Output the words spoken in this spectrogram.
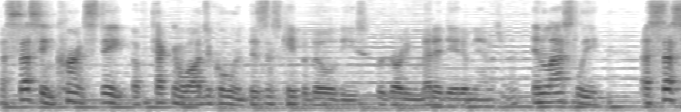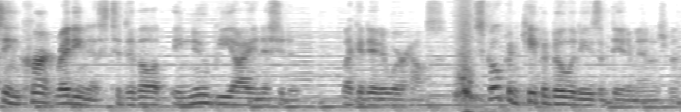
assessing current state of technological and business capabilities regarding metadata management, and lastly, assessing current readiness to develop a new BI initiative like a data warehouse. Scope and capabilities of data management.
